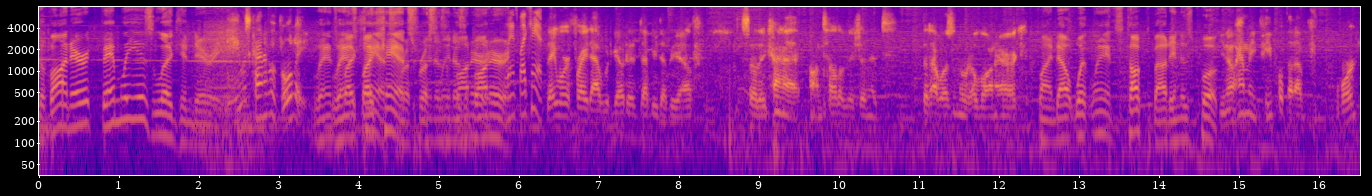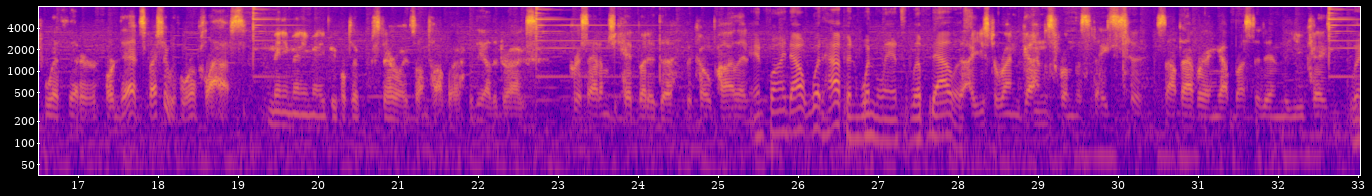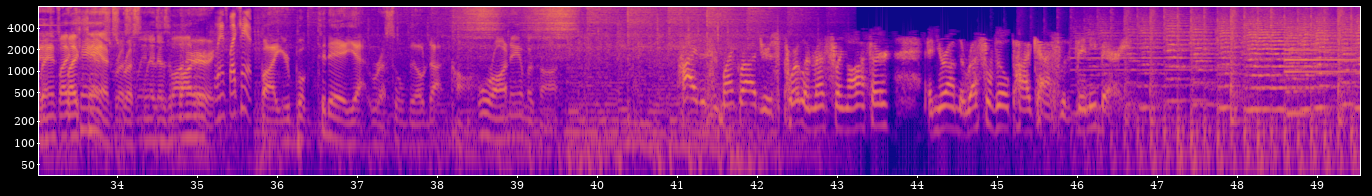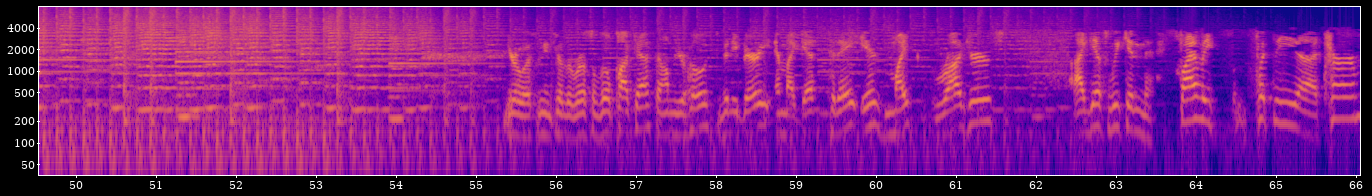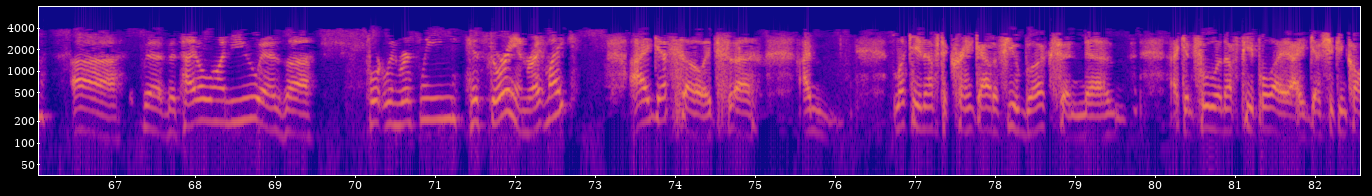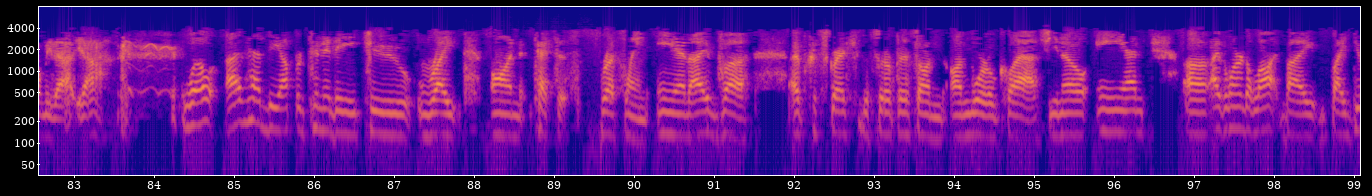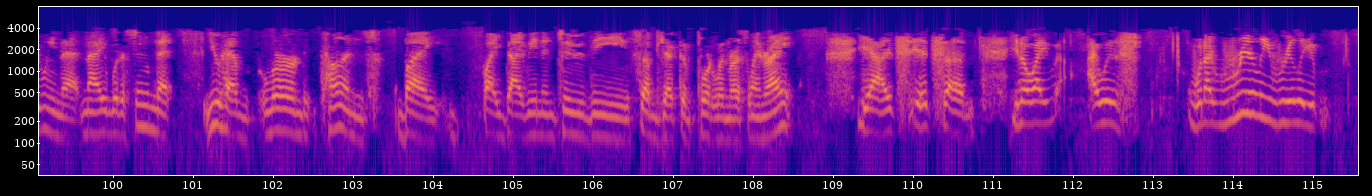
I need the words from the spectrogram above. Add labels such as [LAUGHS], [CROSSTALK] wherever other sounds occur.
The Von Erich family is legendary. He was kind of a bully. Lance, Lance by, by, chance, wrestling as a Von Erich. Lance by chance. They were afraid I would go to WWF, so they kind of on television it that I wasn't a real Von Erich. Find out what Lance talked about in his book. You know how many people that I've worked with that are, are dead, especially with world class. Many, many, many people took steroids on top of the other drugs. Chris Adams headbutted the, the co-pilot. And find out what happened when Lance left Dallas. I used to run guns from the States to South Africa and got busted in the UK. Lance, Lance by, by chance, chance, wrestling as a Von Erich. Lance by chance. Buy your book today at WrestleVille.com or on Amazon. Hi, this is Mike Rodgers, Portland wrestling author, and you're on the WrestleVille podcast with Vinnie Barry. You're listening to the WrestleVille podcast. I'm your host, Vinnie Barry, and my guest today is Mike Rodgers. I guess we can finally put the uh, term, uh, the the title on you as uh, Portland wrestling historian, right, Mike? I guess so. It's uh, I'm lucky enough to crank out a few books, and uh, I can fool enough people. I, I guess you can call me that. Yeah. [LAUGHS] well, I've had the opportunity to write on Texas wrestling, and I've uh, I've scratched the surface on on world class, you know, and uh, I've learned a lot by by doing that, and I would assume that you have learned tons by by diving into the subject of Portland wrestling, right? Yeah, it's it's um, you know I I was when I really really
